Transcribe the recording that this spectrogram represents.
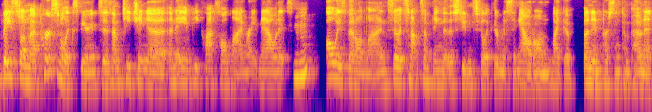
based on my personal experiences, I'm teaching a, an A&P class online right now, and it's mm-hmm. always been online. So it's not something that the students feel like they're missing out on, like a, an in-person component.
